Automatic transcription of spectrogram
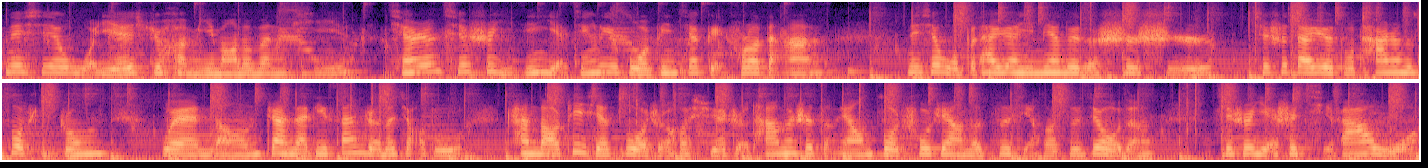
那些我也许很迷茫的问题，前人其实已经也经历过，并且给出了答案。那些我不太愿意面对的事实，其实，在阅读他人的作品中，我也能站在第三者的角度，看到这些作者和学者他们是怎样做出这样的自省和自救的。其实也是启发我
